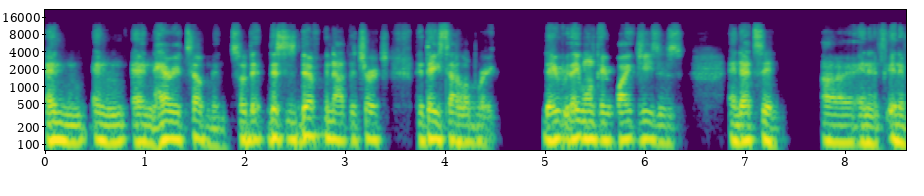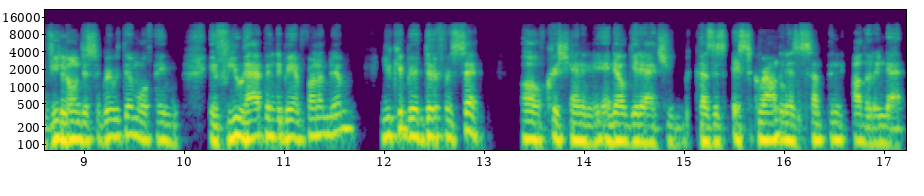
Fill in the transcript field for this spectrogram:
and and and Harriet Tubman. So that this is definitely not the church that they celebrate. They they want their white Jesus, and that's it. Uh, and if and if you don't disagree with them, or if they if you happen to be in front of them, you could be a different set of Christianity and they'll get at you because it's, it's grounded in something other than that.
